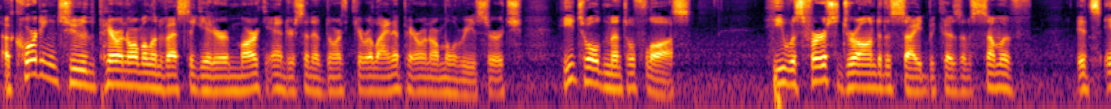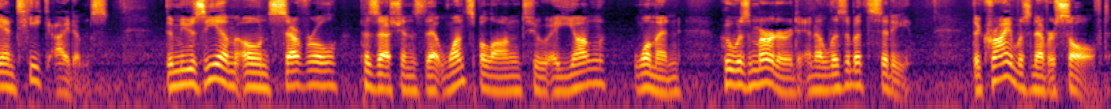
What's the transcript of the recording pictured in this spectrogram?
According to the paranormal investigator Mark Anderson of North Carolina Paranormal Research, he told Mental Floss he was first drawn to the site because of some of its antique items. The museum owns several possessions that once belonged to a young woman who was murdered in Elizabeth City. The crime was never solved.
